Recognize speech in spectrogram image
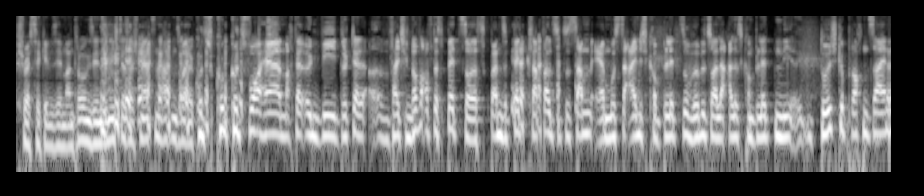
Schwester, geben Sie ihm an Drogen, sehen Sie nicht, dass er Schmerzen hat und so weiter. Kurz, kurz vorher macht er irgendwie, drückt er äh, falschen Knopf auf das Bett, so das ganze Bett klappt also zusammen. Er musste eigentlich komplett so Wirbelsäule, alles komplett nie, durchgebrochen sein.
